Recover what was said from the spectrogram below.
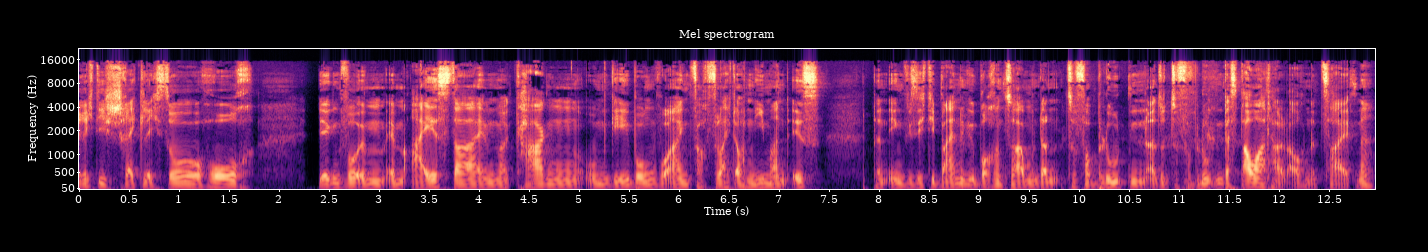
richtig schrecklich, so hoch irgendwo im, im Eis da, in einer kargen Umgebung, wo einfach vielleicht auch niemand ist, dann irgendwie sich die Beine gebrochen zu haben und dann zu verbluten. Also zu verbluten, das dauert halt auch eine Zeit, ne?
